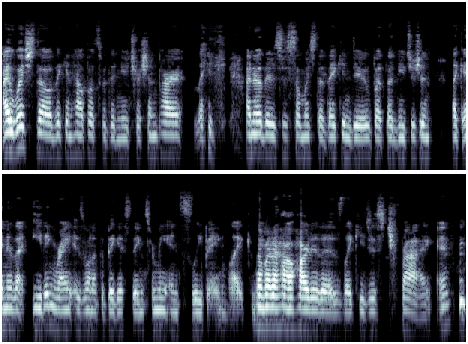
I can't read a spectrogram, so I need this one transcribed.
I wish though they can help us with the nutrition part. Like I know there's just so much that they can do, but the nutrition, like I know that eating right is one of the biggest things for me and sleeping. Like no matter how hard it is, like you just try. And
